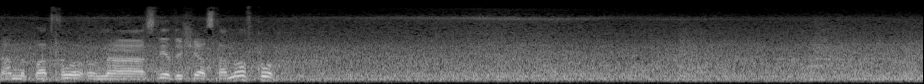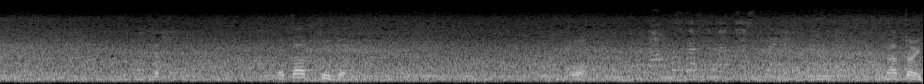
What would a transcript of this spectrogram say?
Нам на, платфо- на следующую остановку. Это оттуда. О, Там мы должны на той стороне. на той.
